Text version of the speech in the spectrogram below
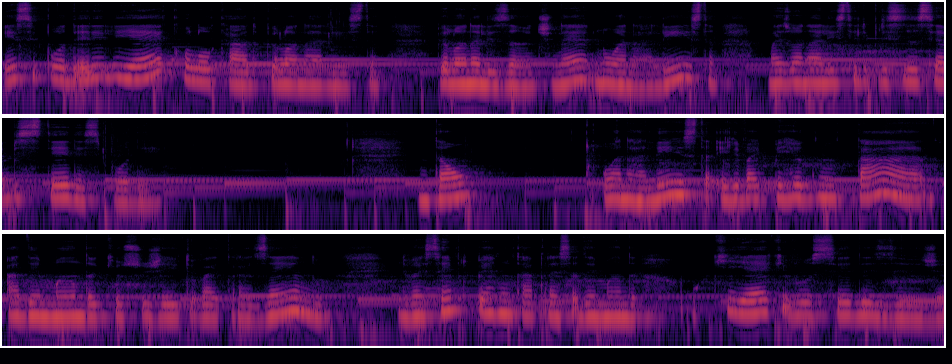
Esse poder ele é colocado pelo analista, pelo analisante, né, no analista, mas o analista ele precisa se abster desse poder. Então, o analista ele vai perguntar a demanda que o sujeito vai trazendo, ele vai sempre perguntar para essa demanda o que é que você deseja.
